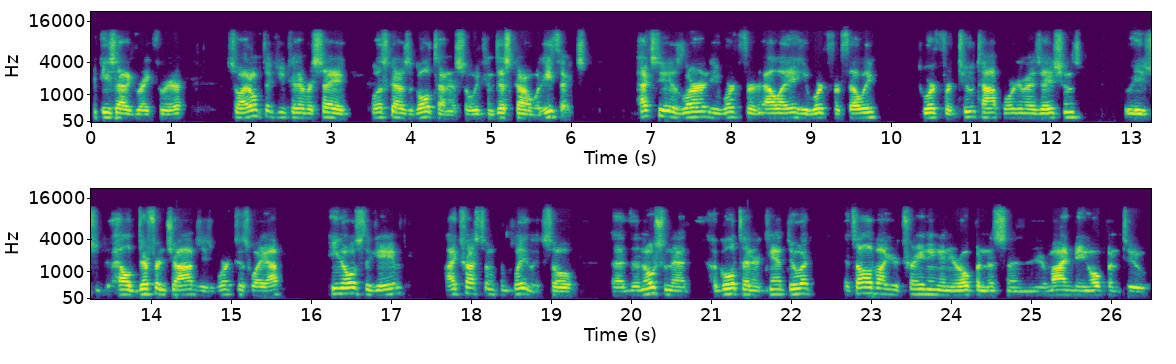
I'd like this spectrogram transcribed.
he's had a great career. So I don't think you could ever say, well, this guy's a goaltender, so we can discount what he thinks. Hexy has learned. He worked for LA. He worked for Philly he's worked for two top organizations. He's held different jobs. He's worked his way up. He knows the game. I trust him completely. So uh, the notion that a goaltender can't do it, it's all about your training and your openness and your mind being open to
